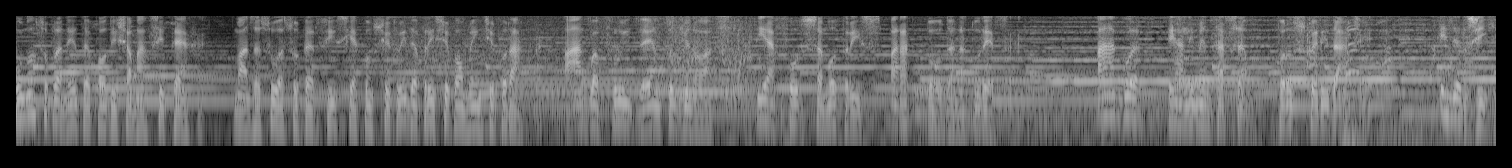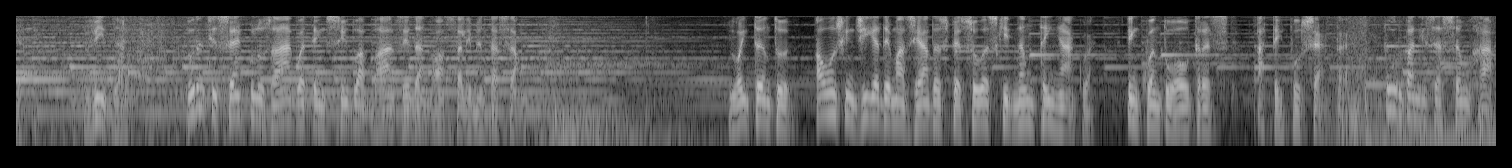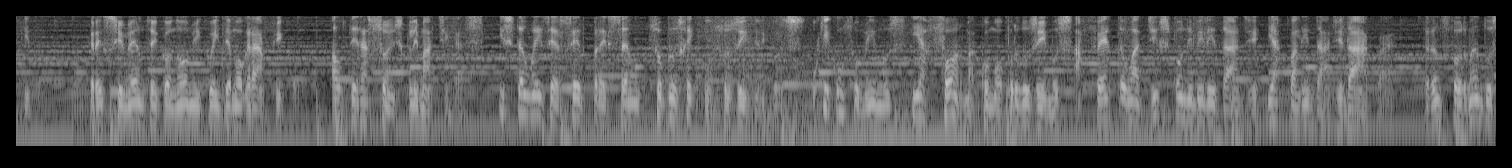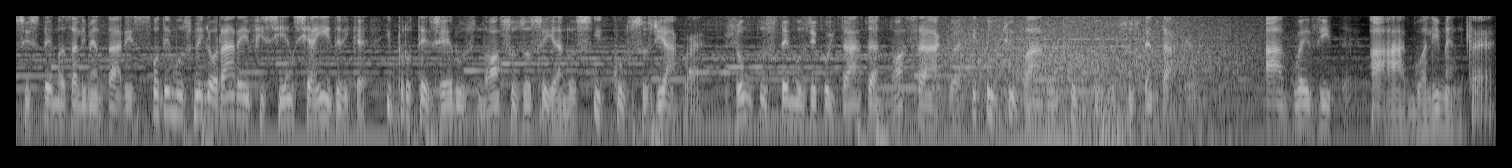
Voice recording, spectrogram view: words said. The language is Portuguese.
O nosso planeta pode chamar-se Terra, mas a sua superfície é constituída principalmente por água. A água flui dentro de nós e é a força motriz para toda a natureza. A água é alimentação, prosperidade, energia, vida. Durante séculos, a água tem sido a base da nossa alimentação. No entanto, há hoje em dia demasiadas pessoas que não têm água, enquanto outras a têm por certa. Urbanização rápida, crescimento econômico e demográfico, alterações climáticas estão a exercer pressão sobre os recursos hídricos. O que consumimos e a forma como produzimos afetam a disponibilidade e a qualidade da água. Transformando os sistemas alimentares, podemos melhorar a eficiência hídrica e proteger os nossos oceanos e cursos de água. Juntos temos de cuidar da nossa água e cultivar um futuro sustentável. Água é vida. A água alimenta.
